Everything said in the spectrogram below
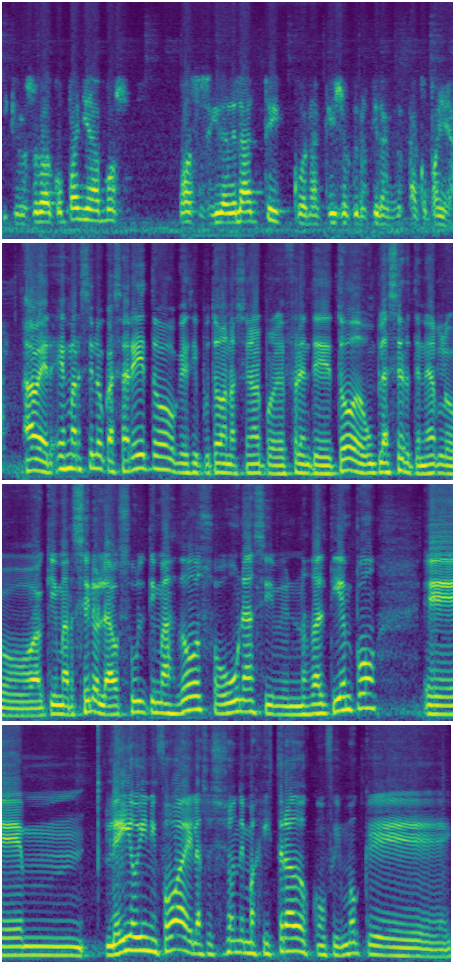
y que nosotros acompañamos, vamos a seguir adelante con aquellos que nos quieran acompañar. A ver, es Marcelo Casareto, que es diputado nacional por el Frente de Todo. Un placer tenerlo aquí, Marcelo. Las últimas dos o una, si nos da el tiempo. Eh, leí hoy en Infobae, la Asociación de Magistrados confirmó que,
